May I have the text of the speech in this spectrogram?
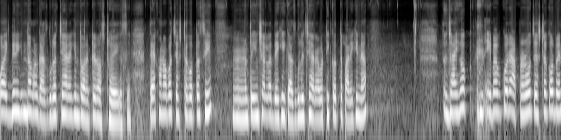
কয়েকদিনই কিন্তু আমার গাছগুলোর চেহারা কিন্তু অনেকটা নষ্ট হয়ে গেছে। তো এখন আবার চেষ্টা করতেছি তো ইনশাল্লাহ দেখি গাছগুলির চেহারা আবার ঠিক করতে পারি কি না তো যাই হোক, এভাবে করে আপনারাও চেষ্টা করবেন।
